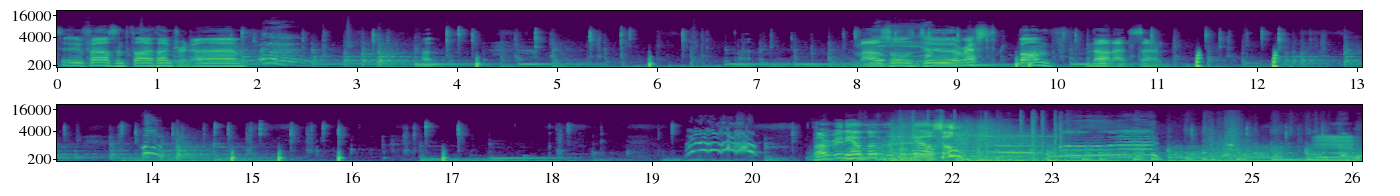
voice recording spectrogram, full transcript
2,500, um... Uh, might as well do the rest bomb. No, that's uh, I really have nothing else. Oh! Hmm.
